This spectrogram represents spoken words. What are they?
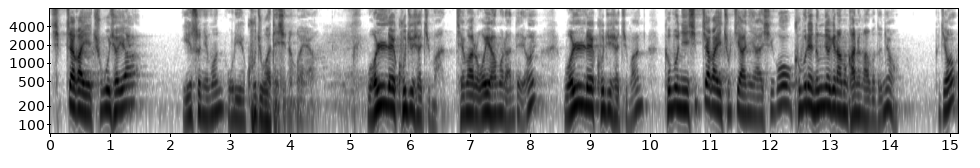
십자가에 죽으셔야 예수님은 우리의 구주가 되시는 거예요. 원래 구주셨지만, 제 말을 오해하면 안 돼요. 원래 구주셨지만, 그분이 십자가에 죽지 아니하시고 그분의 능력이라면 가능하거든요. 그죠?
